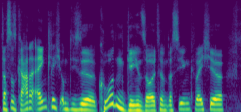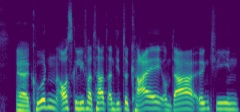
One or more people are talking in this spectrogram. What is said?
dass es gerade eigentlich um diese Kurden gehen sollte und dass sie irgendwelche äh, Kurden ausgeliefert hat an die Türkei, um da irgendwie ein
